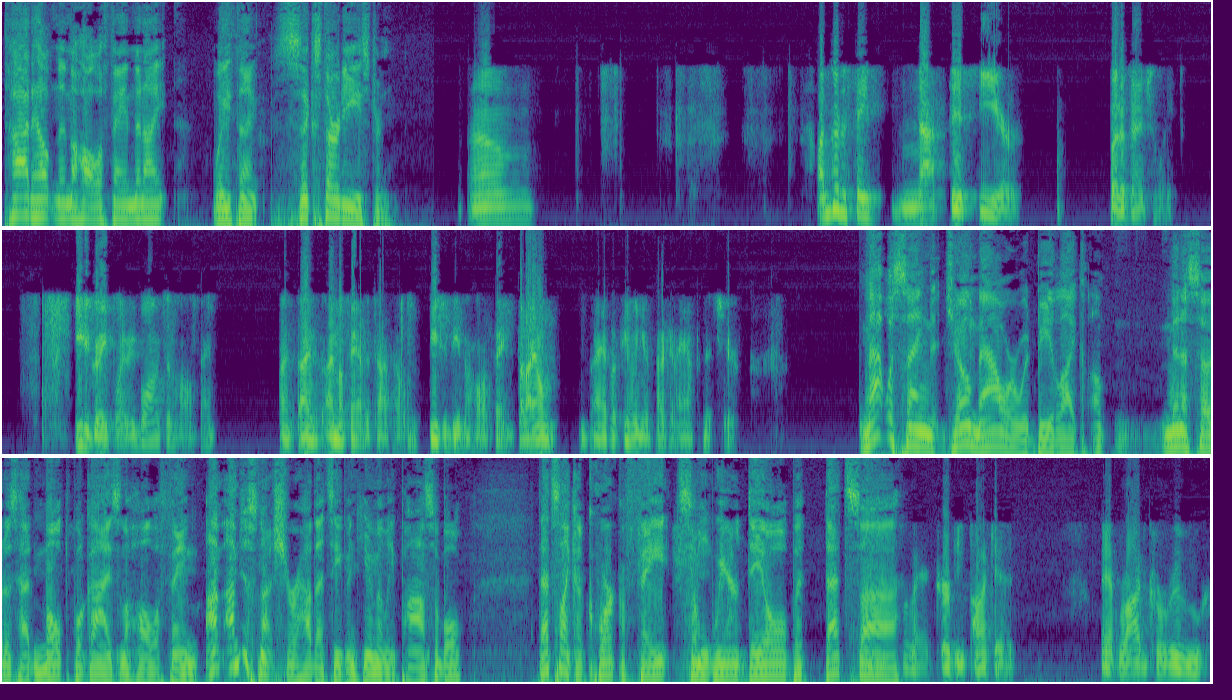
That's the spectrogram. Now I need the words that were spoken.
Todd Helton in the Hall of Fame tonight. What do you think? Six thirty Eastern. Um, I'm going to say not this year, but eventually. He's a great player. He belongs in the Hall of Fame. I'm, I'm, I'm a fan of Todd Helton. He should be in the Hall of Fame, but I don't. I have a feeling it's not going to happen this year. Matt was saying that Joe Mauer would be like um, Minnesota's had multiple guys in the Hall of Fame. I'm, I'm just not sure how that's even humanly possible. That's like a quirk of fate, some weird deal, but that's uh Well, they had Kirby Puckett. They had Rod Carew.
